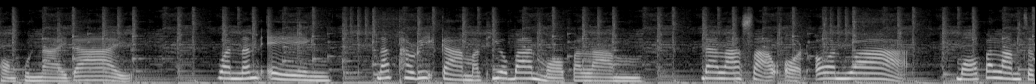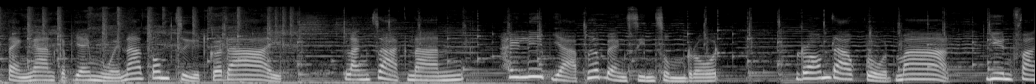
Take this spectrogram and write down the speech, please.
ของคุณนายได้ วันนั้นเองนัทธริกามาเที่ยวบ้านหมอปลำดาราสาวออดอ้อนว่า หมอปลำจะแต่งงานกับยายหมวยหน้าต้มจืดก็ได้ หลังจากนั้นให้รีบหย่าเพื่อแบ่งสินสมรส ร้อมดาวโกรธมาก ยืนฟัง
